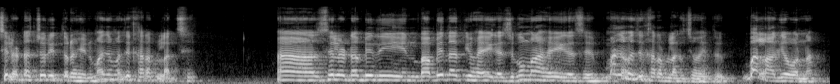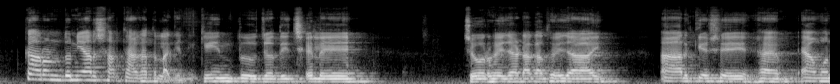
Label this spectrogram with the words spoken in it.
ছেলেটা চরিত্রহীন, মাঝে মাঝে খারাপ লাগছে। হ্যাঁ ছেলেটা বেদিন বা বেদাতি হয়ে গেছে, গোমরা হয়ে গেছে, মাঝে মাঝে খারাপ লাগছে হয়তো, বা লাগেও না। কারণ দুনিয়ার স্বার্থে আঘাত লাগেনি। কিন্তু যদি ছেলে চোর হয়ে যায় ডাকাত হয়ে যায়। আর কেসে হ্যাঁ এমন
